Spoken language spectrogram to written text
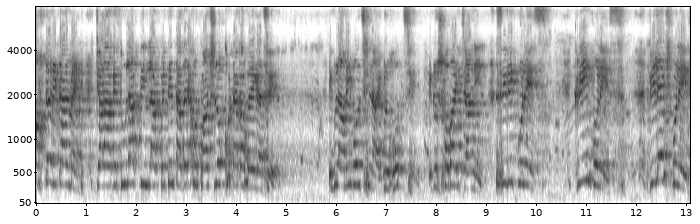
after retirement যারা আগে দু লাখ, তিন লাখ পেতেন, তাদের এখন পাঁচ লক্ষ টাকা হয়ে গেছে। এগুলো আমি বলছি না, এগুলো হচ্ছে। এগুলো সবাই জানে। Civic police green police village police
